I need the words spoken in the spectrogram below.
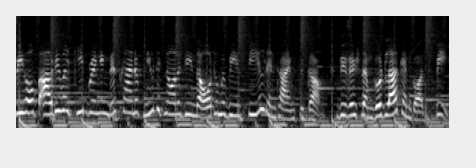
We hope Audi will keep bringing this kind of new technology in the automobile field in times to come. We wish them good luck and Godspeed.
